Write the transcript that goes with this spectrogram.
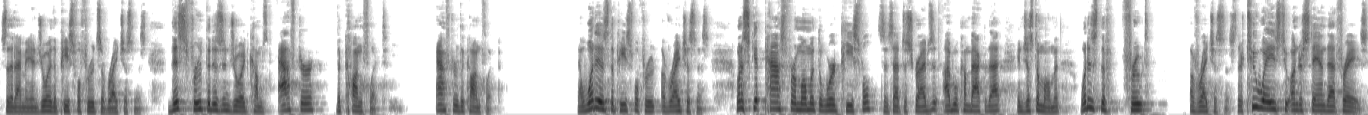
so that I may enjoy the peaceful fruits of righteousness. This fruit that is enjoyed comes after the conflict. After the conflict. Now, what is the peaceful fruit of righteousness? I want to skip past for a moment the word peaceful, since that describes it. I will come back to that in just a moment. What is the fruit of righteousness. There are two ways to understand that phrase.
